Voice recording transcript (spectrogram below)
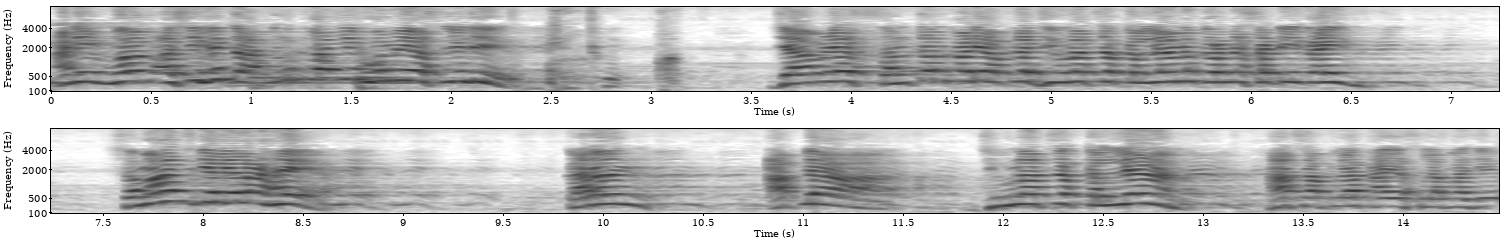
आणि मग अशी ही दातृत्वाची भूमी असलेली ज्यावेळेस संतांकडे आपल्या जीवनाचं कल्याण करण्यासाठी काही समाज गेलेला आहे कारण आपल्या जीवनाचं कल्याण हाच आपला काय असला पाहिजे?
